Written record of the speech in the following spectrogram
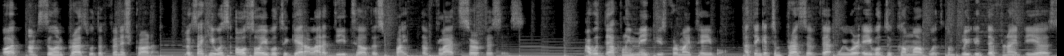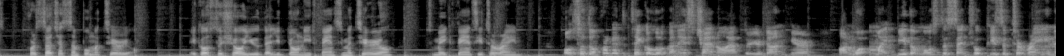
but I'm still impressed with the finished product. Looks like he was also able to get a lot of detail despite the flat surfaces. I would definitely make these for my table. I think it's impressive that we were able to come up with completely different ideas for such a simple material. It goes to show you that you don't need fancy material to make fancy terrain. Also don't forget to take a look on his channel after you're done here on what might be the most essential piece of terrain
